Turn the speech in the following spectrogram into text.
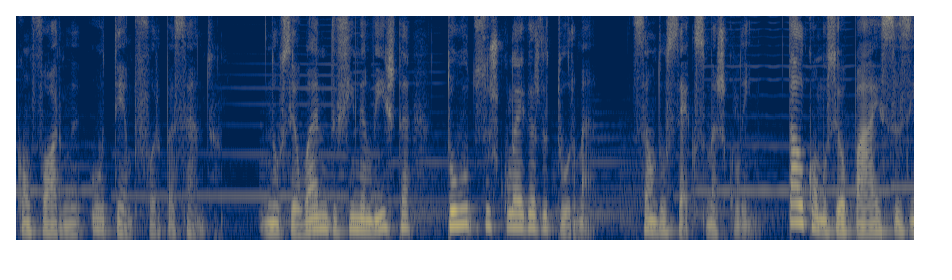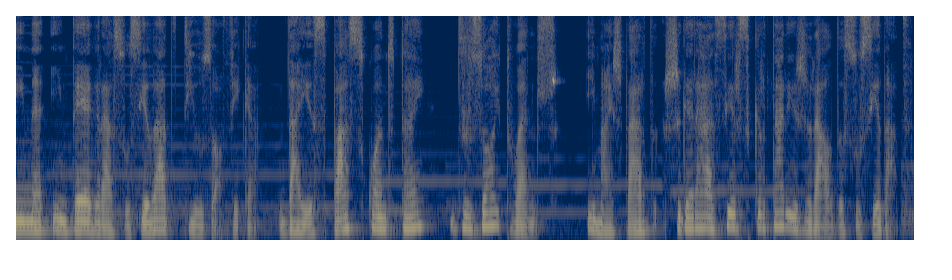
conforme o tempo for passando. No seu ano de finalista, todos os colegas de turma são do sexo masculino. Tal como seu pai, Cesina integra a Sociedade Teosófica. Dá esse passo quando tem 18 anos e mais tarde chegará a ser secretária-geral da Sociedade.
